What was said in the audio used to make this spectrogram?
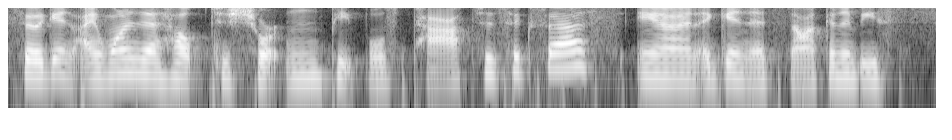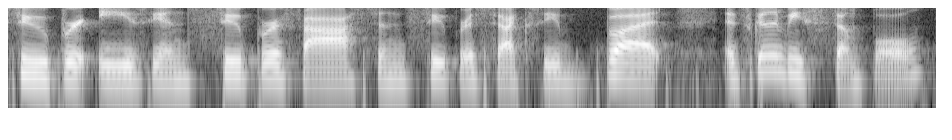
So again, I wanted to help to shorten people's path to success. And again, it's not going to be super easy and super fast and super sexy, but it's going to be simple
